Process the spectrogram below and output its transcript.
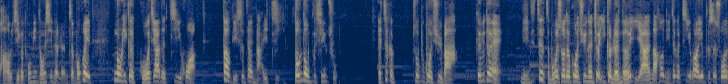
好几个同名同姓的人，怎么会弄一个国家的计划？到底是在哪一级都弄不清楚？哎，这个说不过去吧，对不对？你这怎么会说得过去呢？就一个人而已啊，然后你这个计划又不是说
